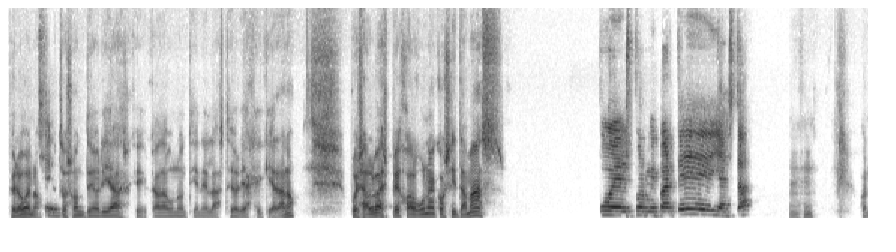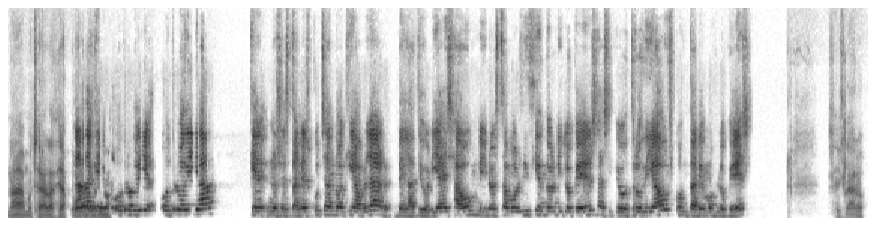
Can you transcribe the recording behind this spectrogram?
Pero bueno, estos son teorías que cada uno tiene las teorías que quiera, ¿no? Pues Alba Espejo, ¿alguna cosita más? Pues por mi parte ya está. Pues nada, muchas gracias por Nada, que otro día, otro día que nos están escuchando aquí hablar de la teoría esa Omni, no estamos diciendo ni lo que es, así que otro día os contaremos lo que es. Sí, claro.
